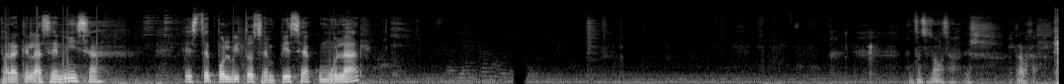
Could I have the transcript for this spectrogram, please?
para que la ceniza, este polvito se empiece a acumular. Entonces vamos a ver, a trabajar.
